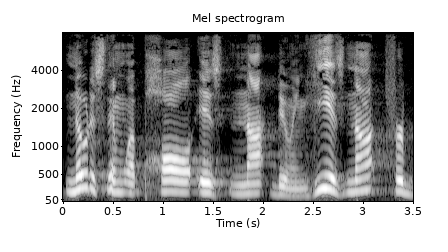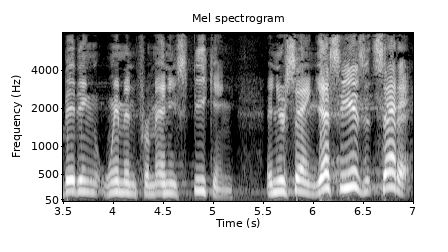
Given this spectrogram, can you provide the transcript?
Notice then what Paul is not doing. He is not forbidding women from any speaking. And you're saying, yes, he is, it said it.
